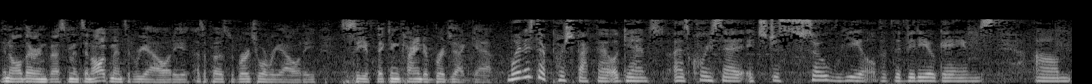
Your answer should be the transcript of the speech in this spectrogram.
and all their investments in augmented reality as opposed to virtual reality to see if they can kind of bridge that gap. When is there pushback though against, as Cory said, it's just so real that the video games um,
